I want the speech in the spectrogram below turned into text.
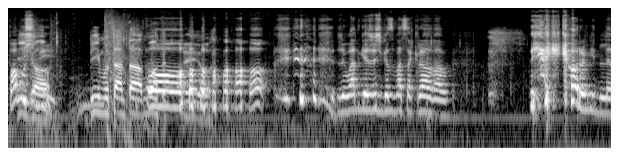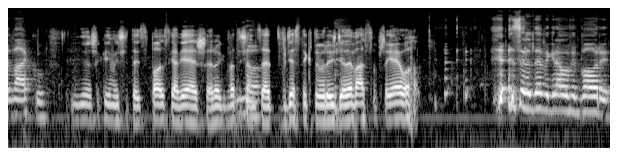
Pomóż Bigo. mi. Bij mutanta w ryju. że ładnie żeś go zmasakrował. Jak Korwin lewaków. Nie oszukujmy się, to jest Polska, wiesz, rok 2020 któryś, gdzie lewactwo przejęło. SLD wygrało wybory.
